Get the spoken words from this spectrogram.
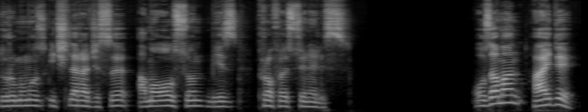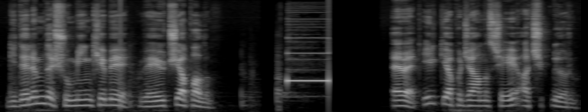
Durumumuz içler acısı ama olsun biz profesyoneliz. O zaman haydi gidelim de şu Mink'i bir V3 yapalım. Evet ilk yapacağımız şeyi açıklıyorum.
